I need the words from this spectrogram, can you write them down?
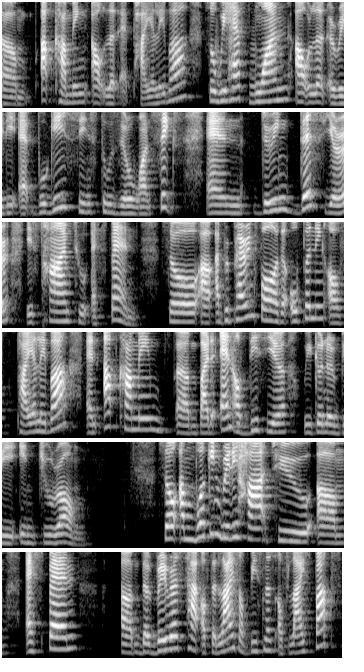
um, upcoming outlet at Paya Lebar. So we have one outlet already at Bugis since 2016, and during this year, it's time to expand. So uh, I'm preparing for the opening of Paya Lebar, and upcoming um, by the end of this year, we're gonna be in Jurong. So I'm working really hard to um, expand um, the various type of the lines of business of LifeSparks.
